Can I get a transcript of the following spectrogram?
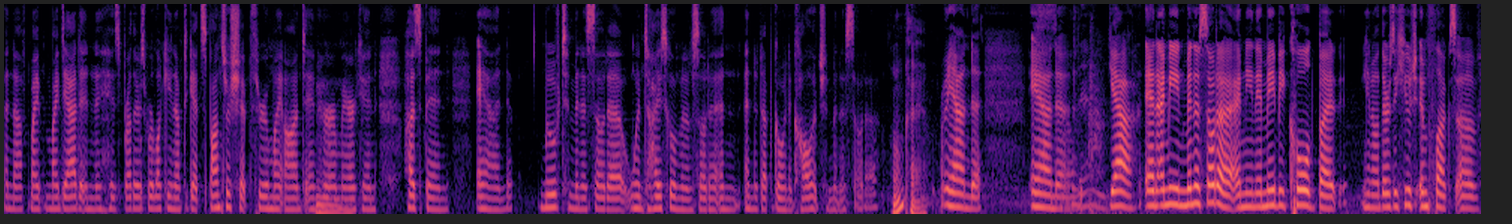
enough my my dad and his brothers were lucky enough to get sponsorship through my aunt and her American husband and moved to Minnesota went to high school in Minnesota and ended up going to college in Minnesota. Okay. and and uh, yeah and i mean minnesota i mean it may be cold but you know there's a huge influx of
